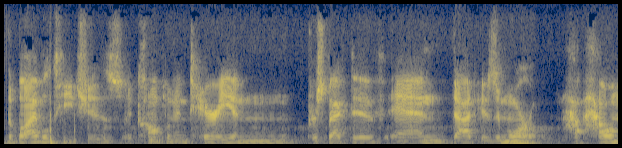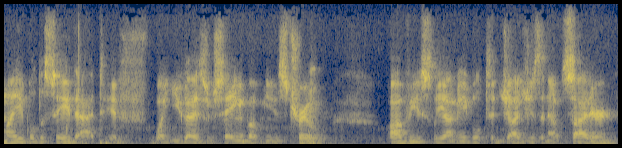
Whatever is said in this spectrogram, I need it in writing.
the bible teaches a complementarian perspective and that is immoral. How, how am i able to say that if what you guys are saying about me is true? Obviously i'm able to judge as an outsider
